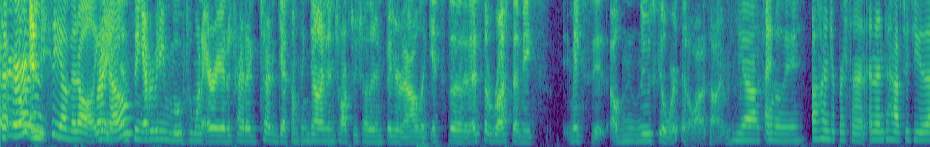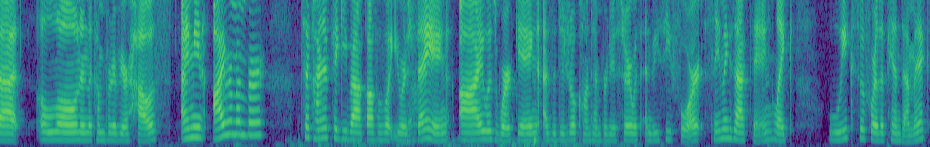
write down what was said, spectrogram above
The everywhere. urgency of it all, right you know? and seeing everybody move to one area to try to try to get something done and talk to each other and figure it out like it's the it's the rush that makes makes it uh, news feel worth it a lot of times yeah, totally. A hundred percent. And then to have to do that alone in the comfort of your house. I mean, I remember to kind of piggyback off of what you were Yeah. saying, I was working as a digital content producer with NBC4, same exact thing, like weeks before the pandemic.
